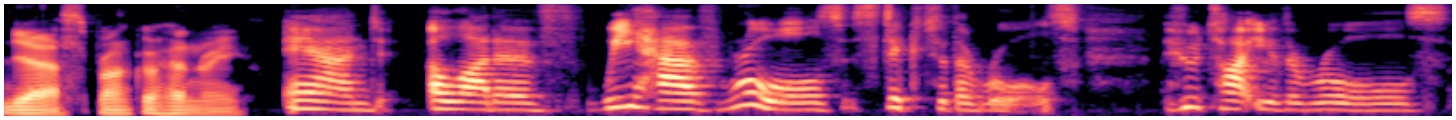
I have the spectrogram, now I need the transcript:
Yes, Bronco Henry. And a lot of we have rules, stick to the rules. Who taught you the rules?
